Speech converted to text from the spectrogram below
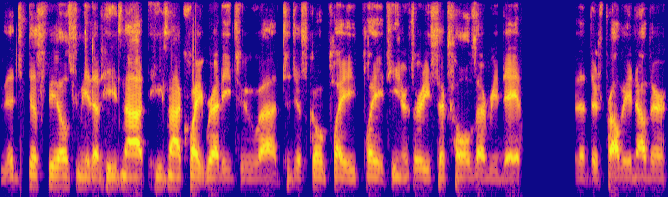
it just feels to me that he's not he's not quite ready to uh, to just go play play 18 or 36 holes every day. That there's probably another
